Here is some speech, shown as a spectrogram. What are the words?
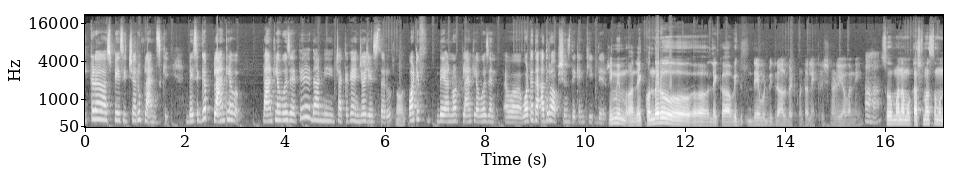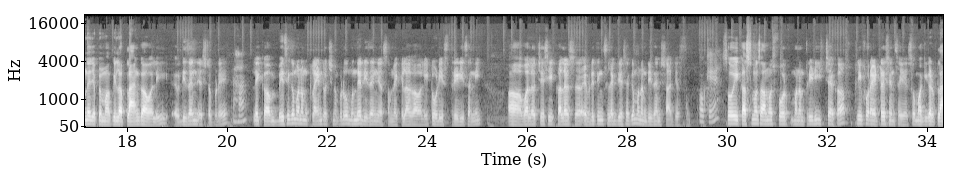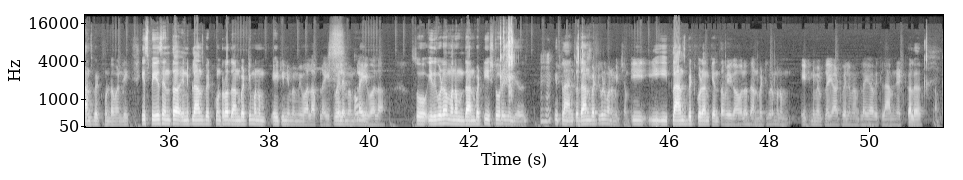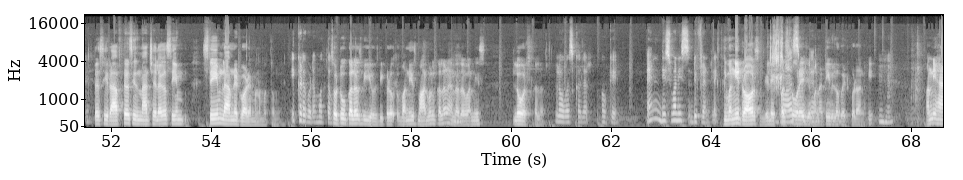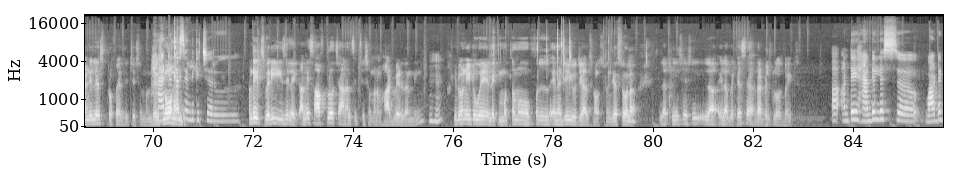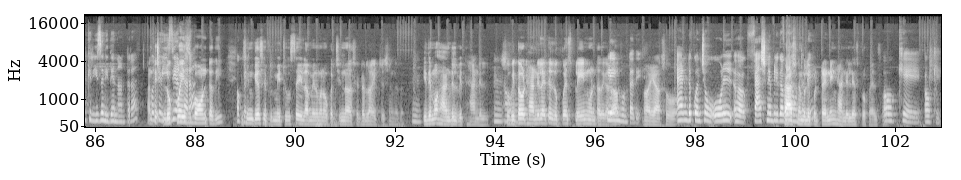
ఇక్కడ స్పేస్ ఇచ్చారు ప్లాంట్స్కి బేసిక్గా ప్లాంట్ లవ్ ప్లాంట్ లవర్స్ అయితే దాన్ని చక్కగా ఎంజాయ్ చేస్తారు. What if they are not plant lovers and what are the other options they can keep there మేము లైక్ కొందరు లైక్ విగ్ దేవుడి విగ్రహాలు పెట్టుకుంటారు లైక్ కృష్ణుడి అవన్నీ. సో మనము కస్టమర్స్ ముందే చెప్పాము మాకు ఇలా ప్లాన్ కావాలి డిజైన్ చేసేటప్పుడే. లైక్ బేసిక్గా మనం క్లయింట్ వచ్చినప్పుడు ముందే డిజైన్ చేస్తాం లైక్ ఇలా కావాలి టూ డీస్ త్రీ డీస్ అన్ని. వాళ్ళు వచ్చేసి కలర్స్ ఎవ్రీథింగ్ సెలెక్ట్ చేశాక మనం డిజైన్ స్టార్ట్ చేస్తాం. ఓకే. సో ఈ కస్టమర్స్ ఆల్మోస్ట్ ఫోర్ మనం త్రీ డీ ఇచ్చాక త్రీ ఫోర్ ఐటరేషన్స్ అయ్యాయి. సో మాకు ఇక్కడ ప్లాన్స్ పెట్టుకుంటామండి. ఈ స్పేస్ ఎంత ఎన్ని ప్లాన్స్ పెట్టుకుంటారో దాన్ని బట్టి మనం ఎయిటీన్ ఎంఎం ఇవ్వాలా ప్లై ట్వెల్వ్ ఎంఎం ప్లై ఇవ్వాలా. సో ఇది కూడా మనం దాన్ని బట్టి స్టోరేజ్ ఉంది కదా ఈ ప్లాంక్ దాన్ని బట్టి కూడా మనం ఇచ్చాం. ఈ ఈ ఈ ప్లాన్స్ పెట్టుకోవడానికి ఎంత వే కావాలో దాన్ని బట్టి కూడా మనం ఎయిటీన్ ఎంఎం ప్లై ఆ twelve mm ply with laminate colour plus ఈ రాఫ్టర్స్ ఇది మ్యాచ్ అయ్యేలాగా సేమ్ సేమ్ లామినేట్ వాడాం మనం మొత్తం. ఇక్కడ కూడా మొత్తం. So two colours we used ఇక్కడ one is marble colour and other one is louvers colour louvers colour okay and this one is different like ఇవన్నీ డ్రావర్స్ అండి లైక్ ఫర్ స్టోరేజ్. మన టీవీలో పెట్టుకోవడానికి. అన్ని హ్యాండిల్లెస్ ప్రొఫైల్స్ ఇచ్చేసాం మనం. There is no handles hand ఎందుకు ఇచ్చారు? అంటే ఇట్స్ వెరీ ఈజీ లైక్ అన్ని సాఫ్ట్ క్లో ఛానల్స్ ఇచ్చేసాం మనం హార్డ్వేర్ దాన్ని. You don't need to way like మొత్తము ఫుల్ ఎనర్జీ యూజ్ చేయాల్సిన అవసరం జస్ట్ ఇలా ఇలా తీసేసి ఇలా ఇలా పెట్టేస్తే దట్ విల్ క్లోజ్ బైట్స్ అంటే హ్యాండిల్లెస్ వాడడానికి రీజన్ ఇదేనా అంటారా? అంటే కొంచెం లుక్ వైజ్ బాగుంటుంది. ఇఫ్ ఇన్ కేస్ ఇఫ్ మీరు చూస్తే ఇలా మీరు మనం ఒక చిన్న షెటర్ లా ఇచ్చేసాం కదా. ఇదేమో handle with handle so without handle అయితే లుక్ వైజ్ ప్లెయిన్ ఉంటుంది కదా. ప్లెయిన్ ఉంటది. యా సో అండ్ కొంచెం ఓల్డ్ ఫ్యాషనబుల్గా కూడా ఫ్యాషనబుల్ ఇప్పుడు trending handleless profiles okay okay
